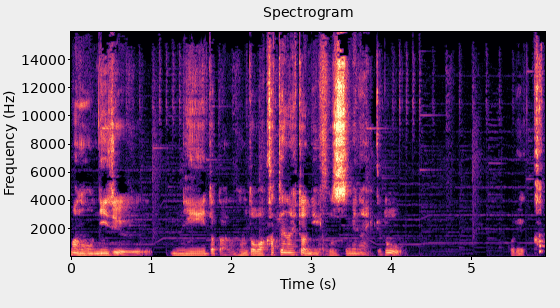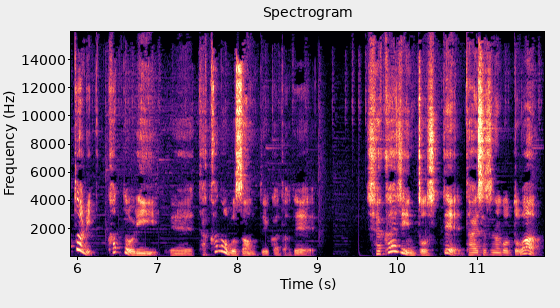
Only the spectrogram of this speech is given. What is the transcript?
まあの、22とか、本当若手の人におすすめなんやけど、これ、香取、香取、えー、高信さんという方で、社会人として大切なことは、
